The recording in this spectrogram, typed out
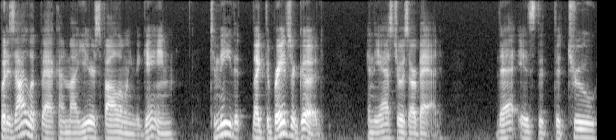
but as I look back on my years following the game, to me, that like the Braves are good, and the Astros are bad. That is the the true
